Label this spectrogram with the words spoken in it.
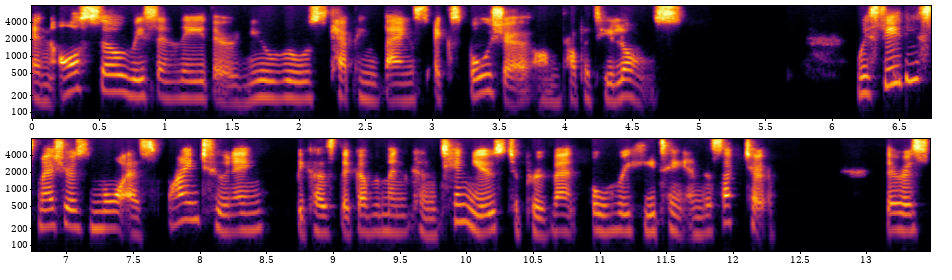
And also, recently, there are new rules capping banks' exposure on property loans. We see these measures more as fine tuning because the government continues to prevent overheating in the sector. There is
